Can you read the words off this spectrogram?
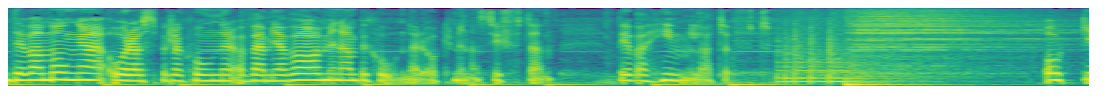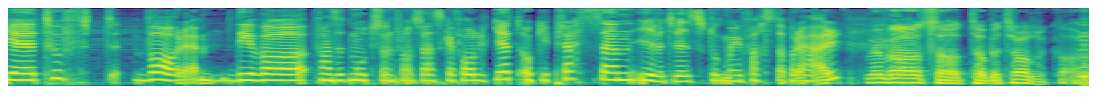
Det var många år av spekulationer av vem jag var, mina ambitioner och mina syften. Det var himla tufft. Och eh, tufft var det. Det var, fanns ett motstånd från svenska folket och i pressen givetvis så tog man ju fasta på det här. Men vad sa Tobbe Trollkarl?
